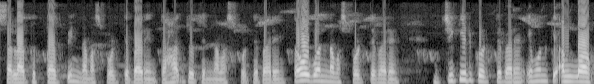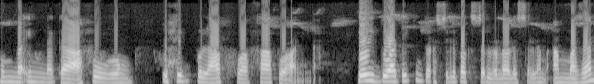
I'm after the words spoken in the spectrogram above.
সালাতুত তাকবির নামাজ পড়তে পারেন, তাহাজ্জুদের নামাজ পড়তে পারেন, তওবার নামাজ পড়তে পারেন, জিকির করতে পারেন, এমনকি আল্লাহুম্মা ইন্নাকা আফুউন তুহিব্বুল আফওয়া ফাফু আন্না। এই দোয়াটি কিন্তু রাসূল পাক আলাইহি সাল্লাম আম্মাজান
